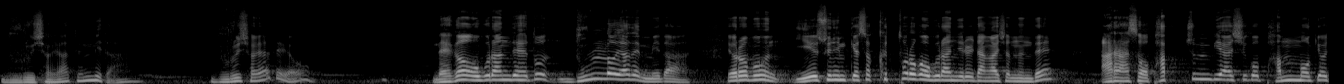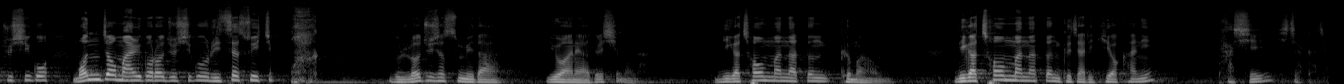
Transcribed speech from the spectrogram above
누르셔야 됩니다. 누르셔야 돼요. 내가 억울한데 해도 눌러야 됩니다. 여러분, 예수님께서 그토록 억울한 일을 당하셨는데 알아서 밥 준비하시고 밥 먹여 주시고 먼저 말 걸어 주시고 리셋 스위치 팍 눌러 주셨습니다. 요한의 아들 시몬아. 네가 처음 만났던 그 마음, 네가 처음 만났던 그 자리 기억하니? 다시 시작하자.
